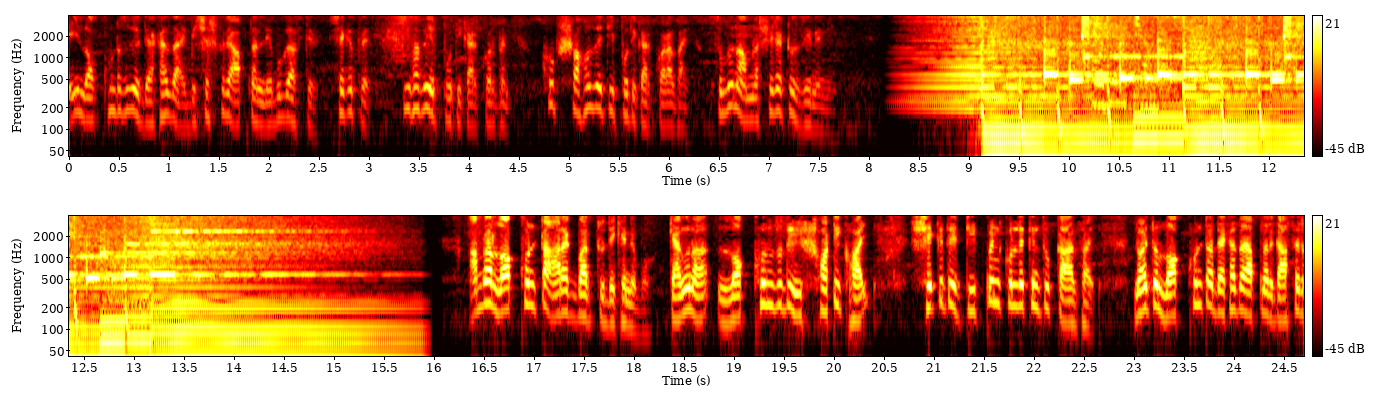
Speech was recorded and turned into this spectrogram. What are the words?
এই লক্ষণটা যদি দেখা যায়, বিশেষ করে আপনার লেবু গাছটির, সেক্ষেত্রে কীভাবে এর প্রতিকার করবেন? খুব সহজে এটি প্রতিকার করা যায়। চলুন আমরা সেটা একটু জেনে নিই। আমরা লক্ষণটা আরেকবার একটু দেখে নেব। কেননা লক্ষণ যদি সঠিক হয়, সেক্ষেত্রে ট্রিটমেন্ট করলে কিন্তু কাজ হয়। নয়তো লক্ষণটা দেখা যায় আপনার গাছের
